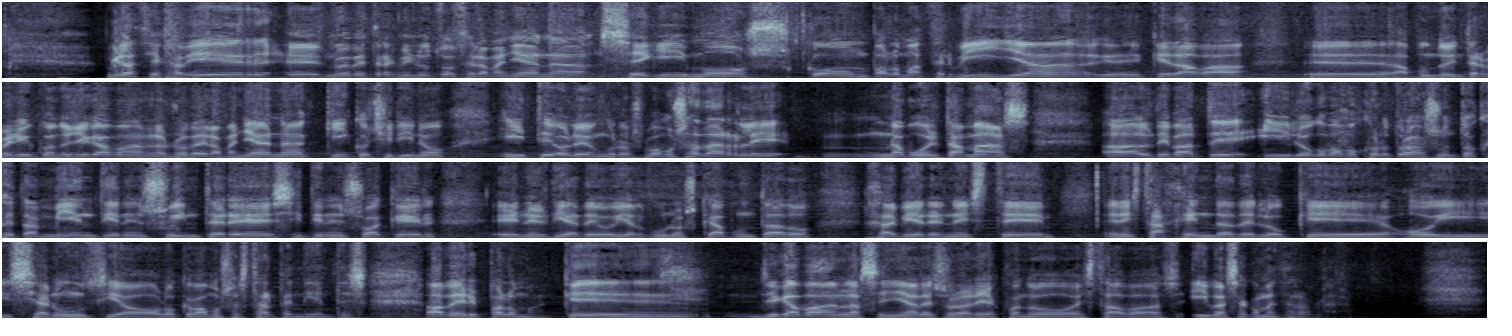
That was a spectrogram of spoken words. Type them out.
Gracias Javier, eh, 9, 3 minutos de la mañana, seguimos con Paloma Cervilla, eh, que quedaba eh, a punto de intervenir cuando llegaban las 9 de la mañana, Kiko Chirino y Teo León Gros. Vamos a darle una vuelta más al debate y luego vamos con otros asuntos que también tienen su interés y tienen su aquel en el día de hoy, algunos que ha apuntado Javier en, este, en esta agenda de lo que hoy se anuncia o lo que vamos a estar pendientes. A ver, Paloma, ¿qué llegaban las señales horarias cuando estabas, ibas a comenzar a hablar?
